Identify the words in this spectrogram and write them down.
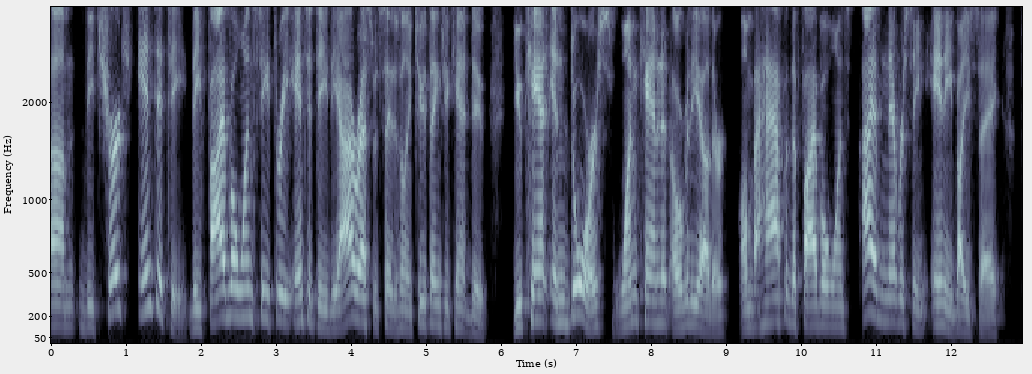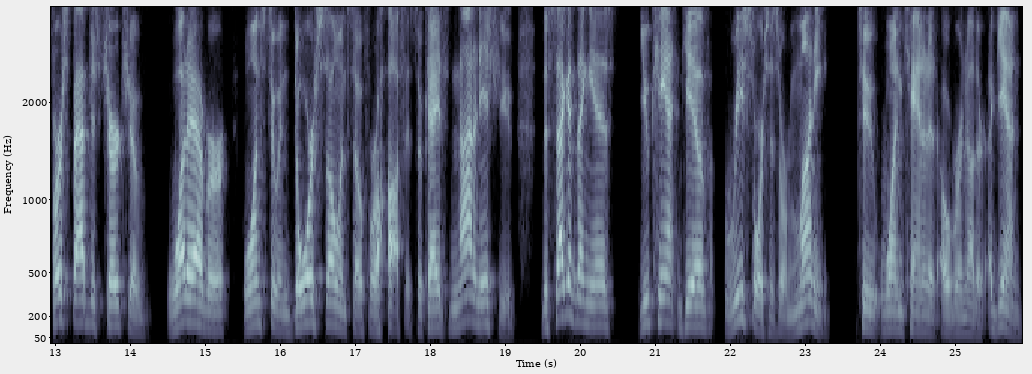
um, the church entity, the 501c3 entity, the IRS would say there's only two things you can't do. You can't endorse one candidate over the other on behalf of the 501s. I have never seen anybody say First Baptist Church of whatever wants to endorse so and so for office. Okay. It's not an issue. The second thing is you can't give resources or money to one candidate over another. Again,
